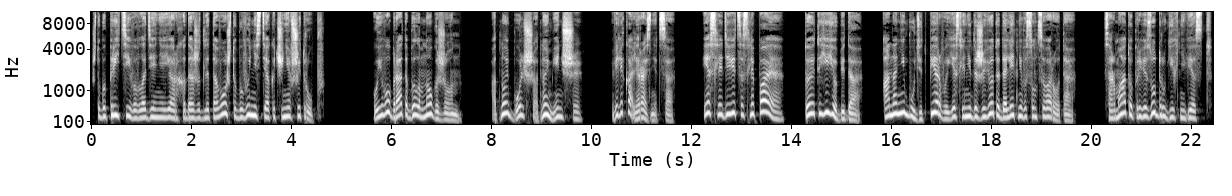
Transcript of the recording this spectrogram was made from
чтобы прийти во владение Ярха даже для того, чтобы вынести окоченевший труп. У его брата было много жен. Одной больше, одной меньше. Велика ли разница? Если девица слепая, то это ее беда. Она не будет первой, если не доживет и до летнего солнцеворота. Сармату привезут других невест,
